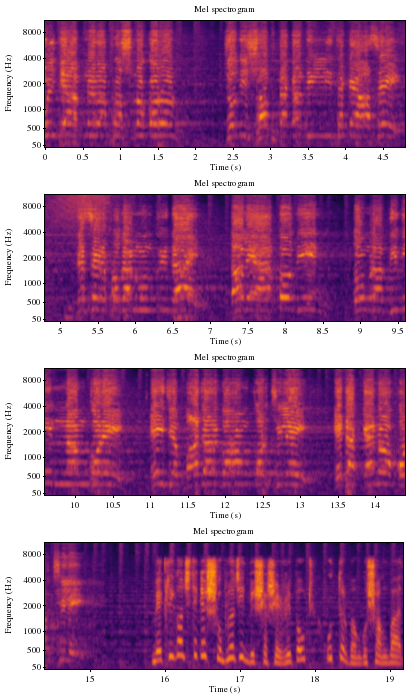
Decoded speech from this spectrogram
উল্টে আপনারা প্রশ্ন করুন, যদি সব টাকা দিল্লি থেকে আসে, দেশের প্রধানমন্ত্রী দেয়, তাহলে এতদিন তোমরা দিদির নাম করে এই যে বাজার গরম করছিলে, এটা কেন করছিলে? মেখলিগঞ্জ থেকে শুভ্রজিৎ বিশ্বাসের রিপোর্ট উত্তরবঙ্গ সংবাদ।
